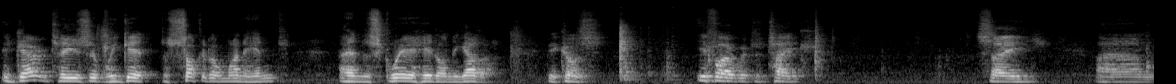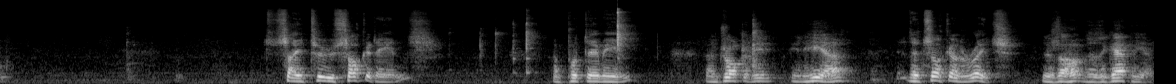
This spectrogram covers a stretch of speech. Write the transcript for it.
it guarantees that we get the socket on one end and the square head on the other, because if I were to take, say, um, say two socket ends and put them in and drop it in, in here, that's not going to reach. There's a, there's a gap here.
